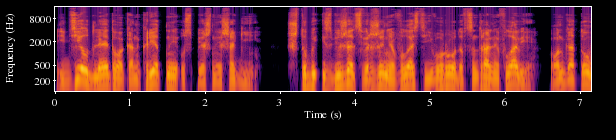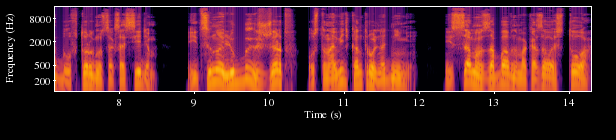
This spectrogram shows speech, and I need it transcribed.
и делал для этого конкретные успешные шаги. Чтобы избежать свержения власти его рода в Центральной Флавии, он готов был вторгнуться к соседям и ценой любых жертв установить контроль над ними. И самым забавным оказалось то,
